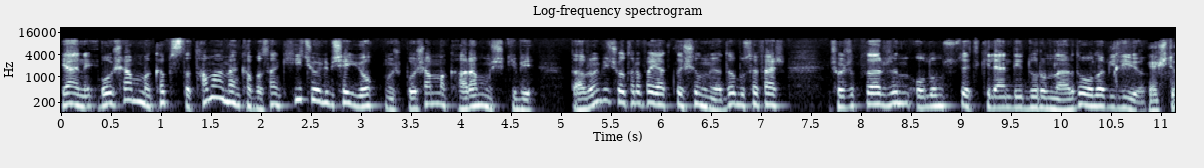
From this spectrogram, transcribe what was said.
Yani boşanma kapısı da tamamen kapa sanki hiç öyle bir şey yokmuş. Boşanmak harammış gibi davranıp hiç o tarafa yaklaşılmıyor da bu sefer çocukların olumsuz etkilendiği durumlarda olabiliyor. Ya işte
